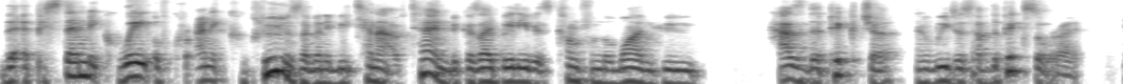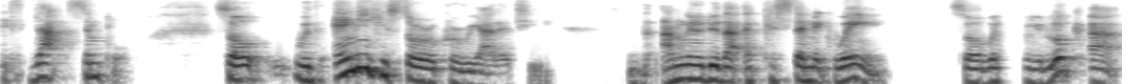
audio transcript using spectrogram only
the epistemic weight of Quranic conclusions are going to be 10 out of 10 because I believe it's come from the one who has the picture and we just have the pixel. Right. It's that simple. So with any historical reality, I'm going to do that epistemic weighing. So when you look at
